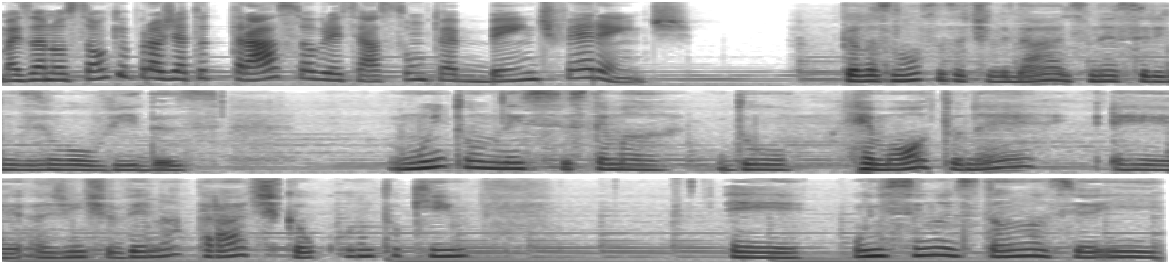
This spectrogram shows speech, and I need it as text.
mas a noção que o projeto traz sobre esse assunto é bem diferente. Pelas nossas atividades né, serem desenvolvidas muito nesse sistema do remoto, né, é, a gente vê na prática o quanto que é, o ensino à distância e,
